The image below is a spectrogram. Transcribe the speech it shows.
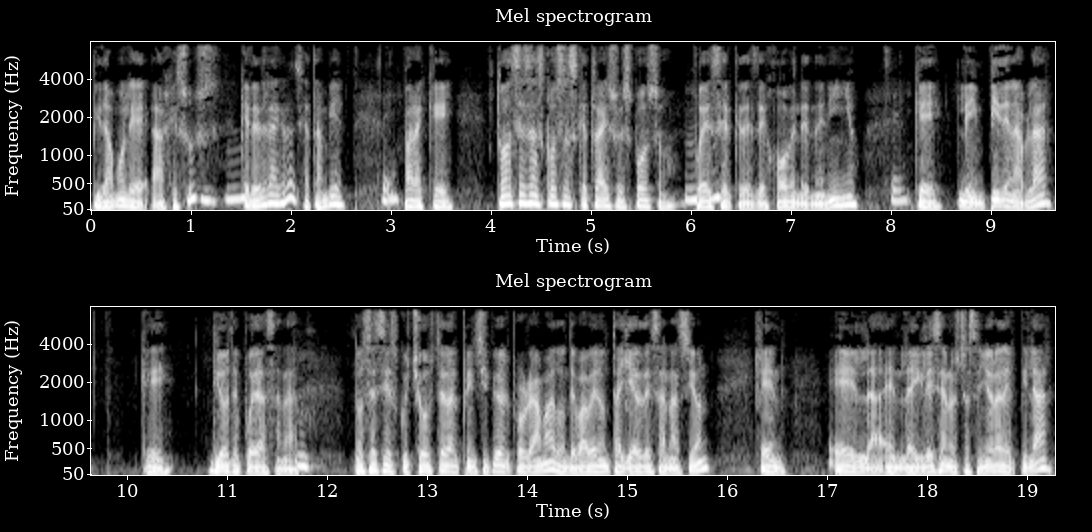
Pidámosle a Jesús que le dé la gracia también, Sí. para que todas esas cosas que trae su esposo, puede ser que desde joven, desde niño, Sí. que le impiden hablar, que Dios le pueda sanar. No sé si escuchó usted al principio del programa, donde va a haber un taller de sanación en, en la iglesia Nuestra Señora del Pilar.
